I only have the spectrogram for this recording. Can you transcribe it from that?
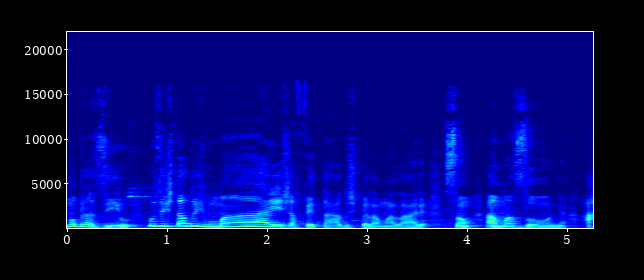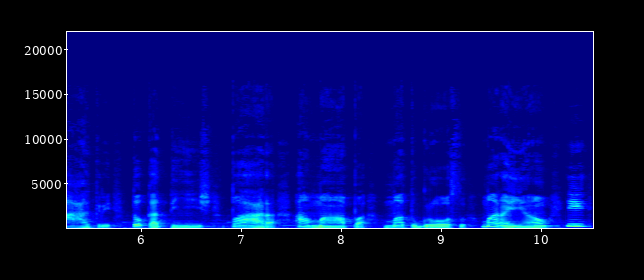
No Brasil, os estados mais afetados pela malária são Amazônia, Acre, Tocantins, Para, Amapa, Mato Grosso, Maranhão e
